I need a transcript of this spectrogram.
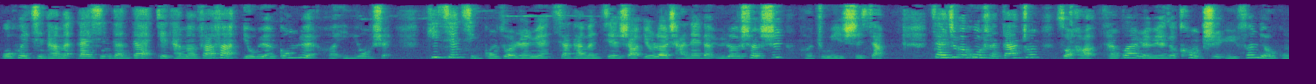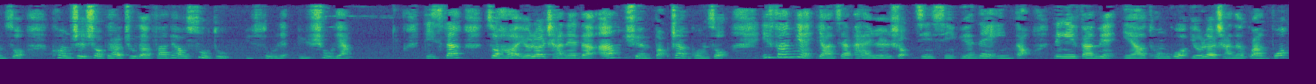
我会请他们耐心等待，给他们发放游园攻略和饮用水，提前请工作人员向他们介绍游乐场内的娱乐设施和注意事项。在这个过程当中，做好参观人员的控制与分流工作，控制售票处的发票速度与数量与数量。第三，做好游乐场内的安全保障工作。一方面要加派人手进行园内引导，另一方面也要通过游乐场的广播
